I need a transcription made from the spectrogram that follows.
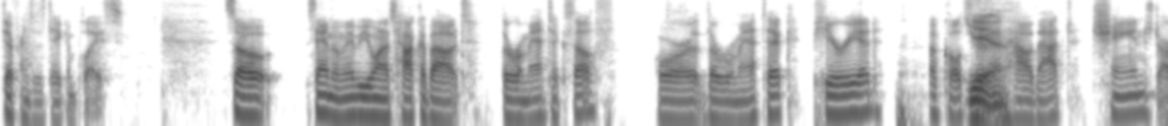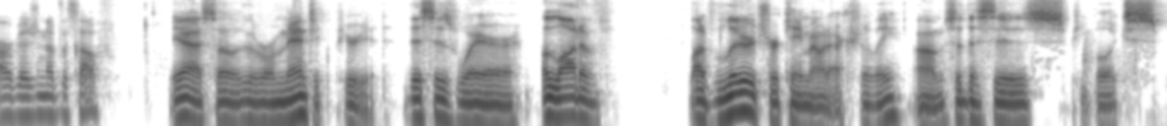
difference has taken place. So Samuel, maybe you want to talk about the romantic self or the romantic period of culture Yeah. and how that changed our vision of the self. Yeah, so the romantic period. This is where a lot of a lot of literature came out actually. Um, so this is people ex-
